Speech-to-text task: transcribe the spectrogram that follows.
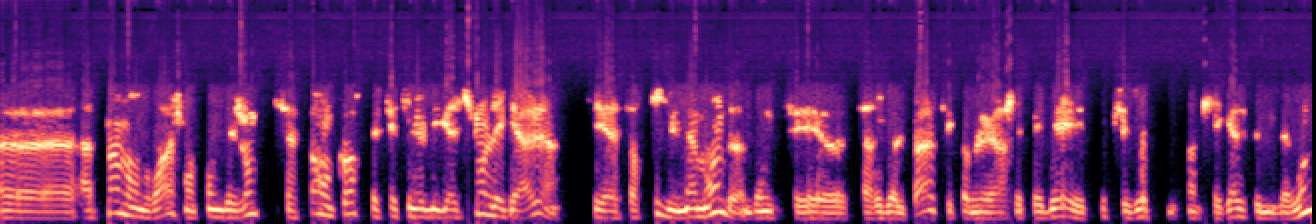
euh, à plein d'endroits, j'entends des gens qui ne savent pas encore que c'est une obligation légale qui est assortie d'une amende, donc c'est euh, ça rigole pas, c'est comme le RGPD et toutes les autres contraintes légales que nous avons.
